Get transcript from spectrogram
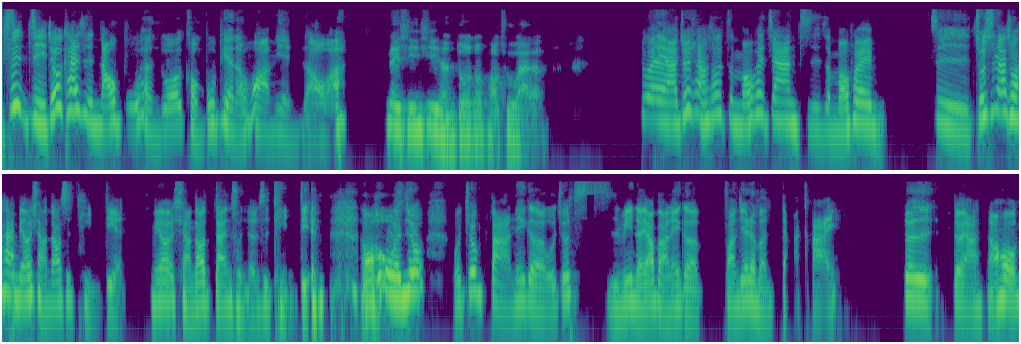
自己就开始脑补很多恐怖片的画面，你知道吗？内心戏很多都跑出来了。对啊，就想说怎么会这样子？怎么会是？就是那时候还没有想到是停电，没有想到单纯的是停电。然后我就我就把那个我就死命的要把那个房间的门打开，就是对啊，然后。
